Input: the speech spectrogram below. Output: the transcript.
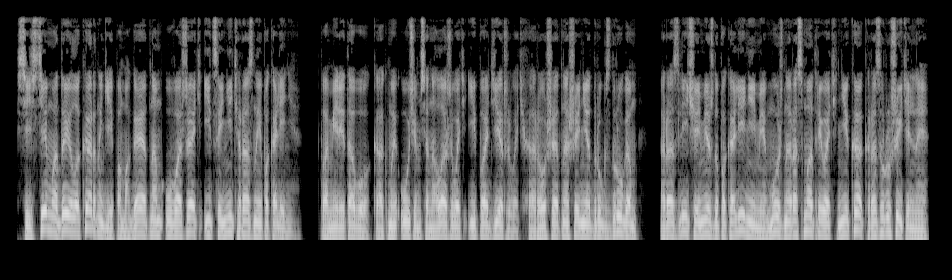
Система Дейла Карнеги помогает нам уважать и ценить разные поколения. По мере того, как мы учимся налаживать и поддерживать хорошие отношения друг с другом, различия между поколениями можно рассматривать не как разрушительные,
